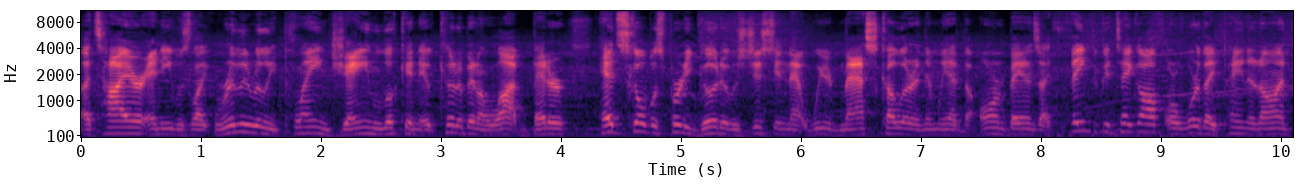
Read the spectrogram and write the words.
attire, and he was like really, really plain Jane looking. It could have been a lot better. Head sculpt was pretty good. It was just in that weird mask color, and then we had the armbands I think you could take off, or were they painted on?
